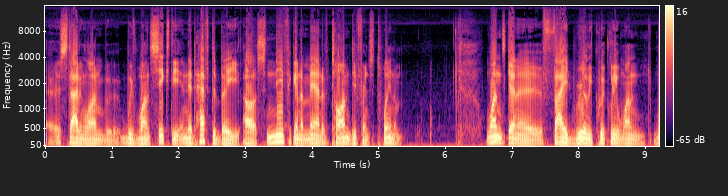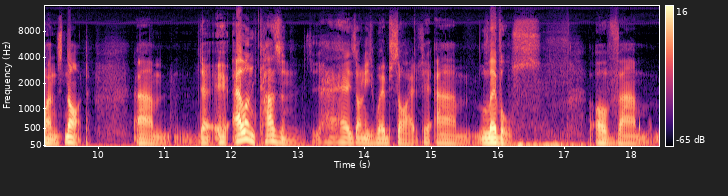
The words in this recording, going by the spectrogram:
a, a starting line with 160, and there'd have to be a significant amount of time difference between them. One's going to fade really quickly, one one's not. Um, the, Alan Couzens has on his website um, levels of um,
